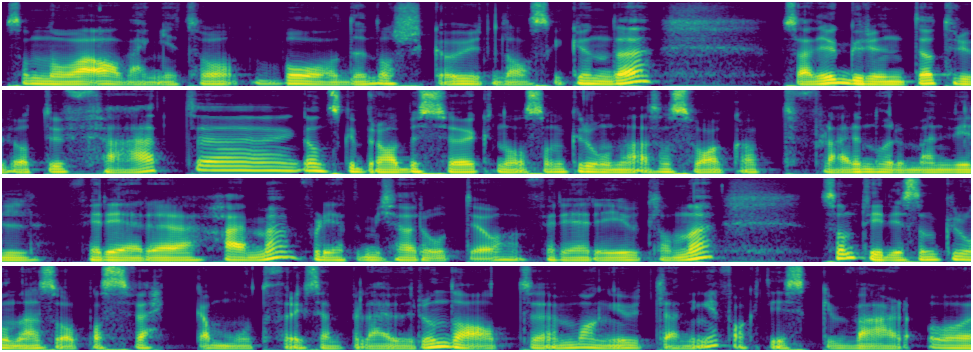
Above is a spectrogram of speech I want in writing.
som nå er avhengig av både norske og utenlandske kunder, så er det jo grunn til å tro at du får et uh, ganske bra besøk nå som krona er så svak at flere nordmenn vil feriere hjemme fordi at de ikke har råd til å feriere i utlandet. Samtidig som krona er såpass svekka mot f.eks. euroen da, at mange utlendinger faktisk velger å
